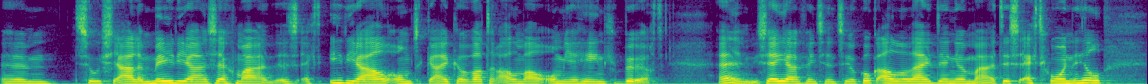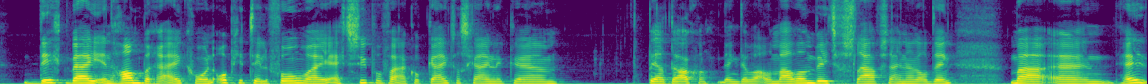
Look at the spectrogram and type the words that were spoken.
Ehm, sociale media, zeg maar, is echt ideaal om te kijken wat er allemaal om je heen gebeurt. In musea vind je natuurlijk ook allerlei dingen, maar het is echt gewoon heel dichtbij in handbereik. Gewoon op je telefoon, waar je echt super vaak op kijkt, waarschijnlijk ehm, per dag. Want ik denk dat we allemaal wel een beetje verslaafd zijn aan dat ding. Maar uh,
